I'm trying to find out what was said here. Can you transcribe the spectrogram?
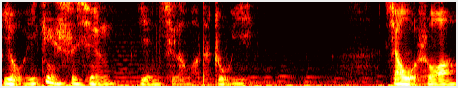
有一件事情引起了我的注意。小五说：“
